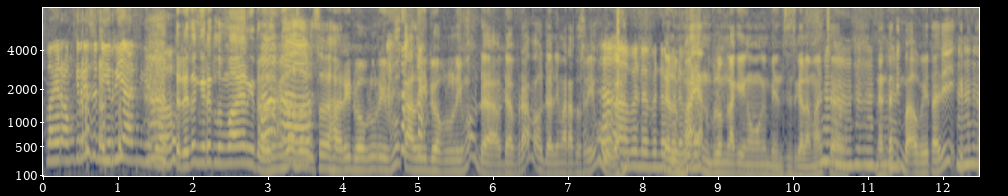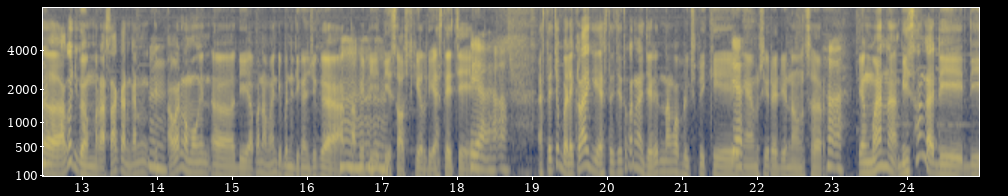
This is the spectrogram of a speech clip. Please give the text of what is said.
bayar ongkirnya sendirian gitu. Dan itu ngirit lumayan gitu loh. Misal se- sehari dua puluh ribu kali 25 udah udah berapa? Udah 500 ribu Ah, kan? bener, bener, udah bener, lumayan. Belum lagi ngomongin bensin segala macam. Dan tadi Mbak Owe tadi, kita, eh, aku juga merasakan kan. Kita, aku kan ngomongin eh, di apa namanya di pendidikan juga, tapi di di soft skill di STC. Iya. heeh. STC balik lagi, STC itu kan ngajarin tentang public speaking, Yes. MC radio announcer. Yang mana bisa nggak di di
